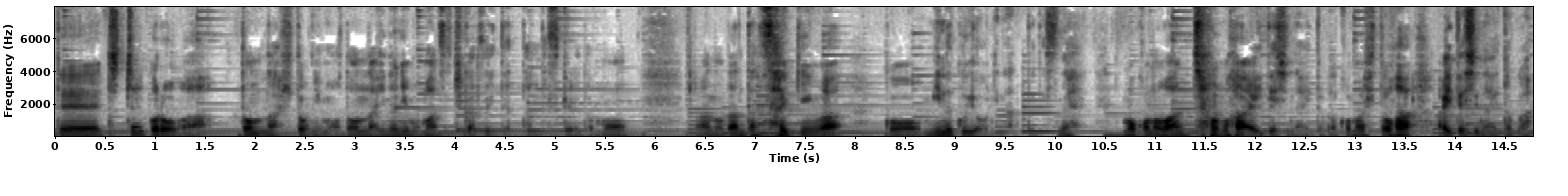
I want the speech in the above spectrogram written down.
でちっちゃい頃はどんな人にもどんな犬にもまず近づいてったんですけれどもあのだんだん最近はこう見抜くようになってですねもうこのワンちゃんは相手しないとかこの人は相手しないとか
